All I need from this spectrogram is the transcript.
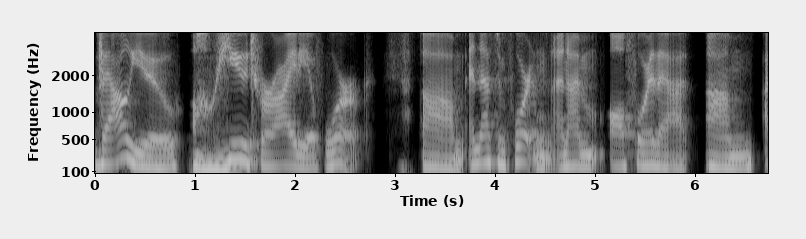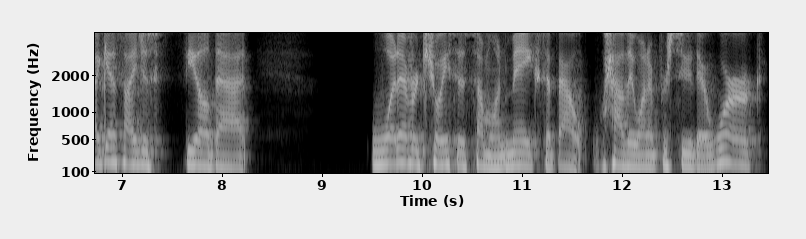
value a Mhm. huge variety of work. Um, and that's important. And I'm all for that. Um, I guess I just feel that whatever choices someone makes about how they want to pursue their work,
